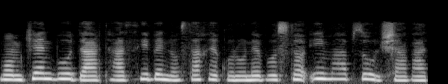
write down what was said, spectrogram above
ممکن بود در تصحیب نسخ قرون وسطایی مبذول شود.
